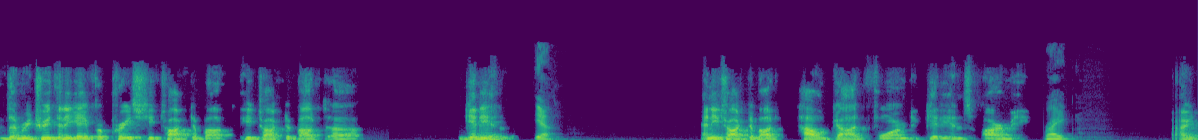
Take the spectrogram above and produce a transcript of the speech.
the retreat that he gave for priests, he talked about he talked about uh, Gideon, yeah, and he talked about how God formed Gideon's army. right. right?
